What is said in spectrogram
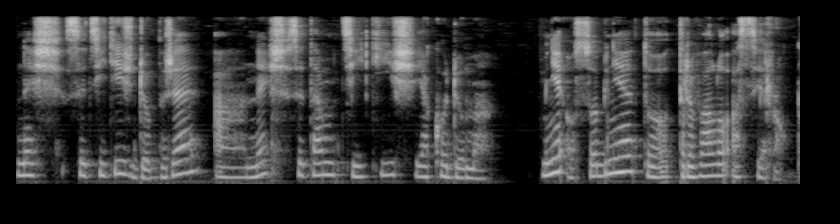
než se cítíš dobře a než se tam cítíš jako doma. Mně osobně to trvalo asi rok.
